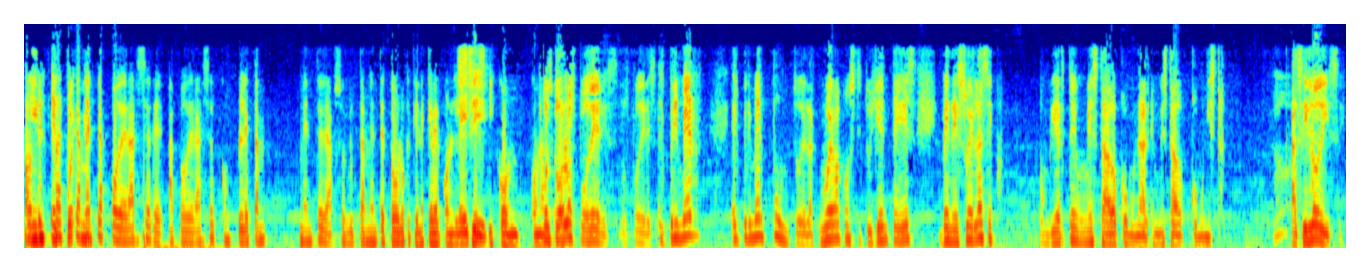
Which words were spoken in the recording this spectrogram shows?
Oh, Y y el- el- prácticamente apoderarse de apoderarse completamente de absolutamente todo lo que tiene que ver con leyes Sí. y con con, con todos los poderes, los poderes. El primer, el primer punto de la nueva constituyente es Venezuela se convierte en un estado comunal, en un estado comunista. Así lo dice.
